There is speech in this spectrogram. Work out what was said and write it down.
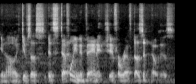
You know, it gives us it's definitely an advantage if a ref doesn't notice.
